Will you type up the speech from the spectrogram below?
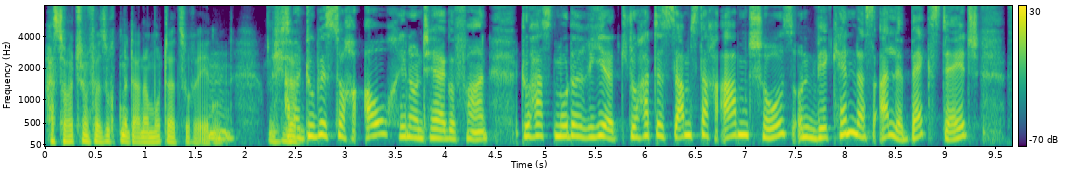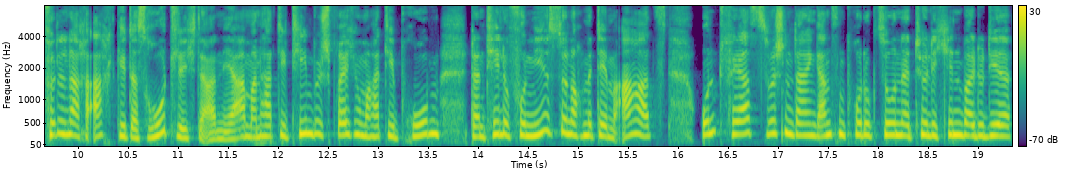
hast du heute schon versucht, mit deiner Mutter zu reden? Mhm. Gesagt, Aber du bist doch auch hin und her gefahren. Du hast moderiert, du hattest Samstagabendshows und wir kennen das alle, Backstage, Viertel nach acht geht das Rotlicht an, ja, man hat die Teambesprechung, man hat die Proben, dann telefonierst du noch mit dem Arzt und fährst zwischen deinen ganzen Produktionen natürlich hin, weil du dir,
